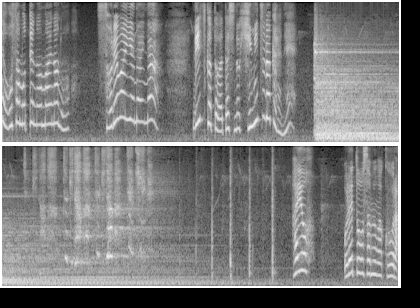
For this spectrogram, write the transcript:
でオサムって名前なの？それは言えないな。律香と私の秘密だからね。敵だ敵だ敵だ敵はよ俺とおさむがコーラ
